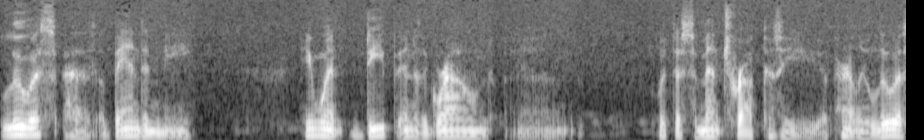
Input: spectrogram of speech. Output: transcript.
Lewis, has abandoned me. He went deep into the ground and with the cement truck because he apparently Lewis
